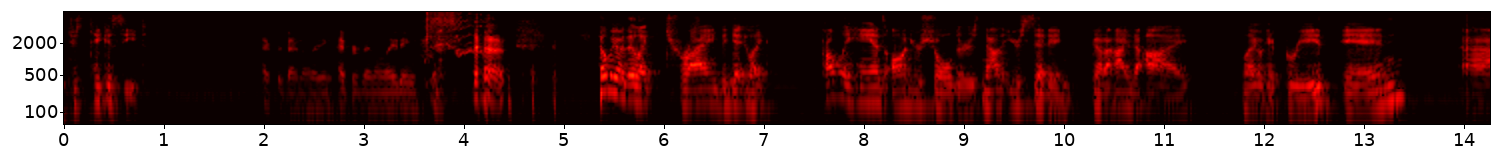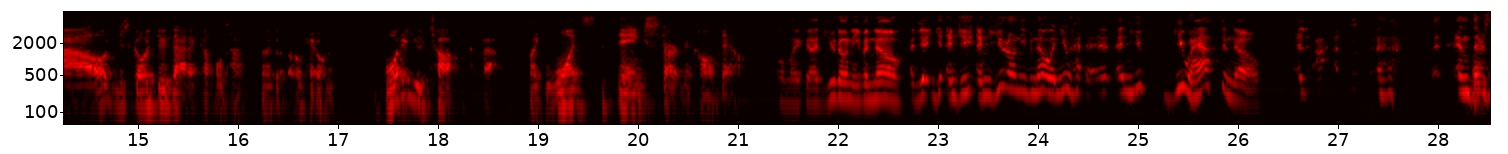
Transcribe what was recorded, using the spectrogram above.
Just take a seat. Hyperventilating, hyperventilating. He'll be over there like trying to get like probably hands on your shoulders now that you're sitting, got an eye to eye. Like, okay, breathe in, out. Just go through that a couple times. Like, okay, okay, what are you talking about? Like, once the things start to calm down. Oh my god, you don't even know, and you and you, and you don't even know, and you ha- and you you have to know, and I, uh, and there's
